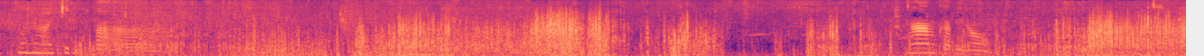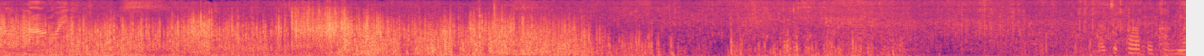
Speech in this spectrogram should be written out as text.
มักมาหากินป่างามค่ะพี่น้องหนาวน่อยหนึ่งเดี๋ยวจะพาไปข้างใน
